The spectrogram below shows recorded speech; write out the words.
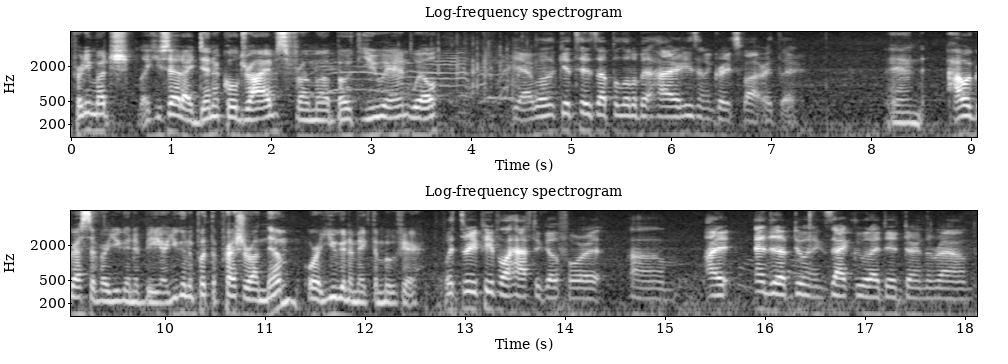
pretty much, like you said, identical drives from uh, both you and Will. Yeah, Will gets his up a little bit higher. He's in a great spot right there. And how aggressive are you going to be? Are you going to put the pressure on them, or are you going to make the move here? With three people, I have to go for it. Um, I ended up doing exactly what I did during the round,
